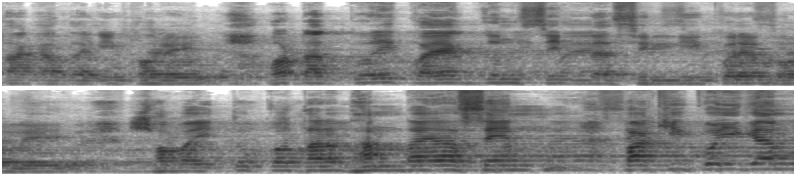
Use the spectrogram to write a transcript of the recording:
তাকাতাকি করে। হঠাৎ করে কয়েকজন চিল্লা চিল্লি করে বলে, সবাই তো কথার ধান্দায় আছেন। পাখি কই গেল?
